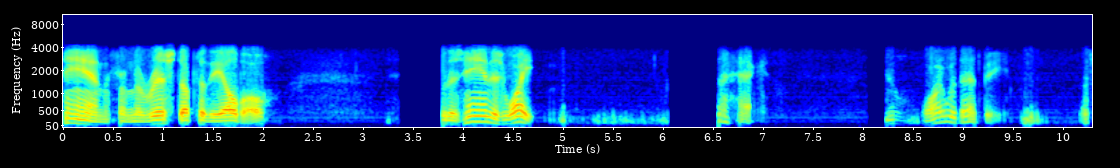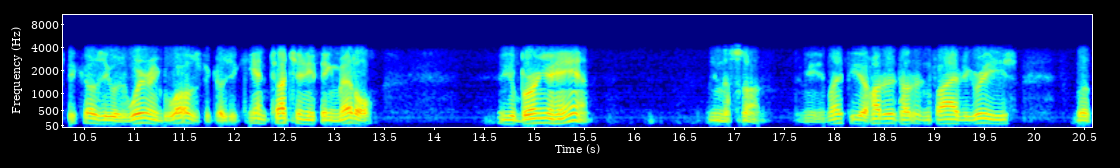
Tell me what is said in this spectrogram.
tan from the wrist up to the elbow, but his hand is white. What the heck? You know, why would that be? That's because he was wearing gloves because you can't touch anything metal. You burn your hand in the sun. I mean, it might be 100, 105 degrees, but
